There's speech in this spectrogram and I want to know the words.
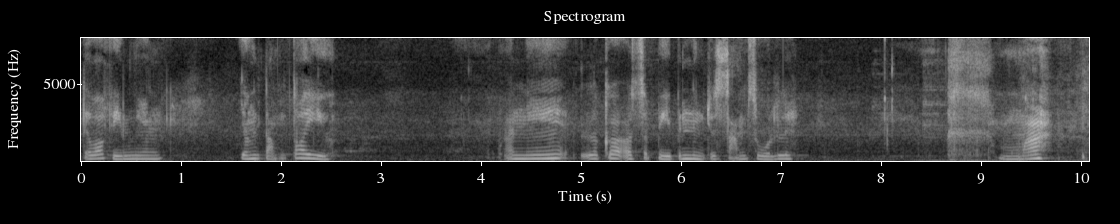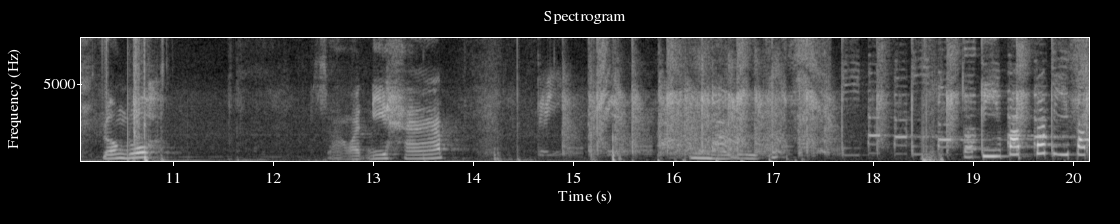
แต่ว่าฝีมือยังยังต่ำต้อยอยู่ อันนี้แล้วก็เอาสปีดเป็นหนึ่งจุดสามศูนย์เลย มา ลองดู สวัสดีครับ Bunlar öldü. Papi pap papi pap.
